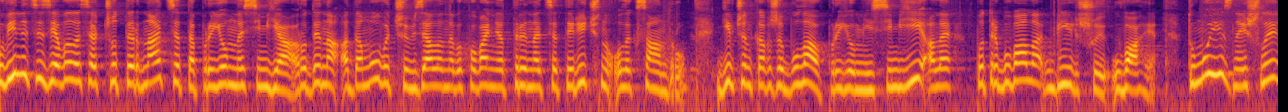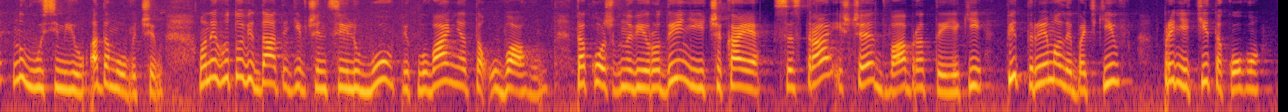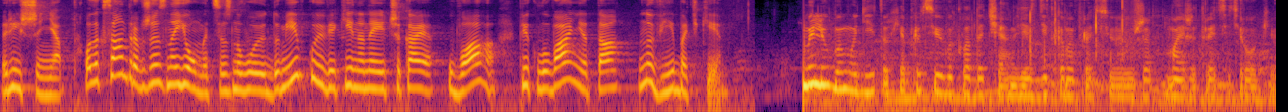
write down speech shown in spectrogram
У Вінниці з'явилася 14-та прийомна сім'я. Родина Адамовичів взяла на виховання 13-річну Олександру. Дівчинка вже була в прийомній сім'ї, але потребувала більшої уваги. Тому їй знайшли нову сім'ю Адамовичів. Вони готові дати дівчинці любов, піклування та увагу. Також в новій родині її чекає сестра і ще два брати, які підтримали батьків прийнятті такого рішення. Олександра вже знайомиться з новою домівкою, в якій на неї чекає увага, піклування та нові батьки. Ми любимо діток. Я працюю викладачем. Я з дітками працюю вже майже 30 років.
